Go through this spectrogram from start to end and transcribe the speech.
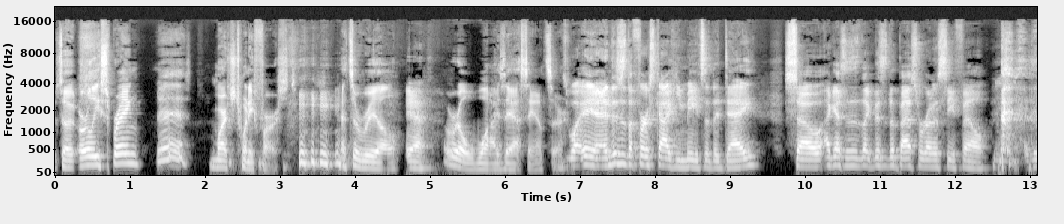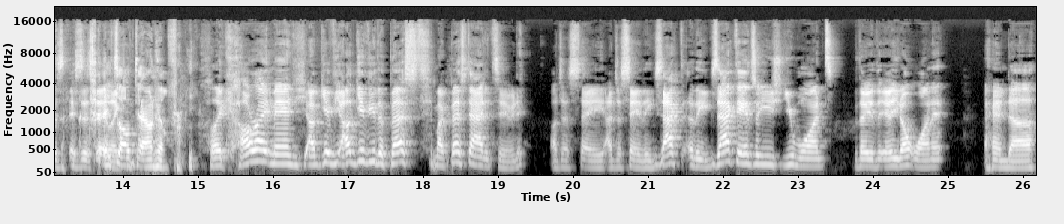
so early spring, eh, March 21st. That's a real, yeah. a real wise ass answer. Well, yeah, and this is the first guy he meets of the day. So I guess this is like this is the best we're gonna see Phil. Is this, is this It's like, all downhill from you. like, all right, man, I'll give you I'll give you the best my best attitude. I'll just say I'll just say the exact the exact answer you you want. They, they you don't want it, and uh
